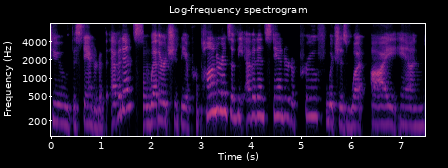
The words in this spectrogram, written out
to the standard of evidence, whether it should be a preponderance of the evidence standard of proof, which is what I and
